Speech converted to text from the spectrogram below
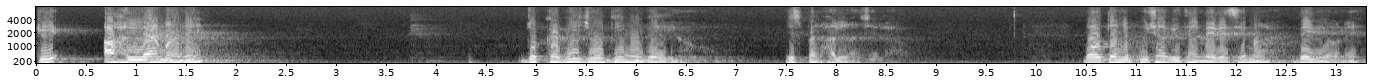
कि अहल्या माने जो कभी ज्योति में गई हो, जिस पर हल ना चला हो। बहुतों ने पूछा भी था मेरे से, माँ, देवियों ने,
